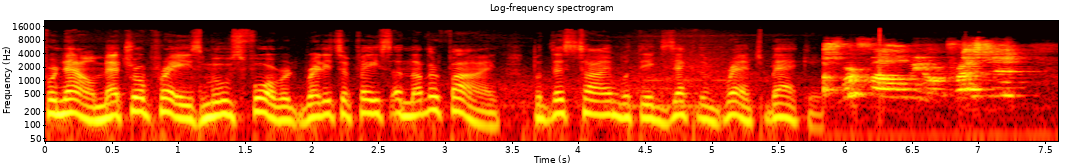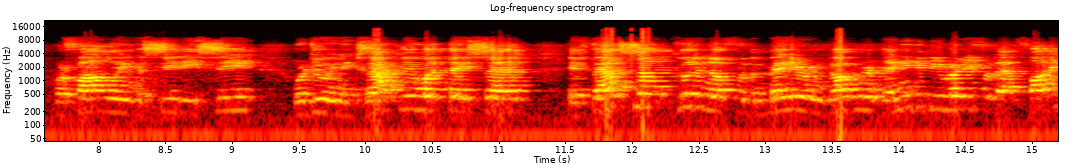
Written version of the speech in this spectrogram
For now, Metro Praise moves forward, ready to face another fine, but this time with the executive branch backing. We're following our president, we're following the CDC, we're doing exactly what they said. If that's not good enough for the mayor and governor, they need to be ready for that fine.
